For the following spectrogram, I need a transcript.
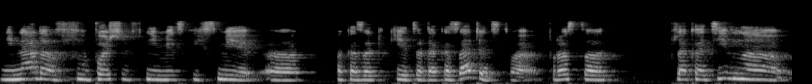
не надо больше в немецких СМИ э, показать какие-то доказательства, просто плакативно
